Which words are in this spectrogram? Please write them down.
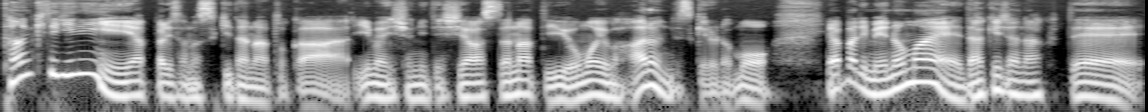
短期的にやっぱりその好きだなとか、今一緒にいて幸せだなっていう思いはあるんですけれども、やっぱり目の前だけじゃなくて、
